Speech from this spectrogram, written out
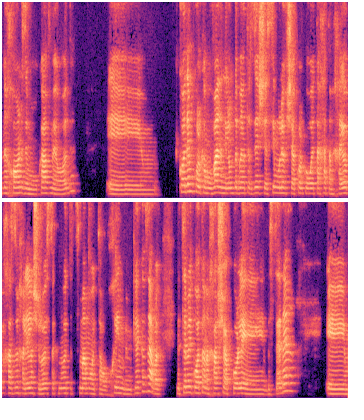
נכון, זה מורכב מאוד. אה, קודם כל כמובן אני לא מדברת על זה שישימו לב שהכל קורה תחת הנחיות, חס וחלילה שלא יסכנו את עצמם או את האורחים במקרה כזה, אבל נצא מנקודת הנחה שהכל אה, בסדר. אה,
